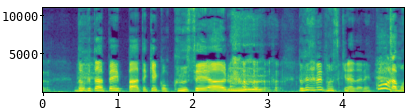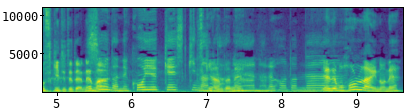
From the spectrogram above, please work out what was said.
ドクターペッパーって結構癖ある。ドクターペッパー好きなんだね。コーラも好きって言ってたよね前。そうだね。こういう系好きなんだ,、ね、好きなんだね。なるほどね、いやでも本来のね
